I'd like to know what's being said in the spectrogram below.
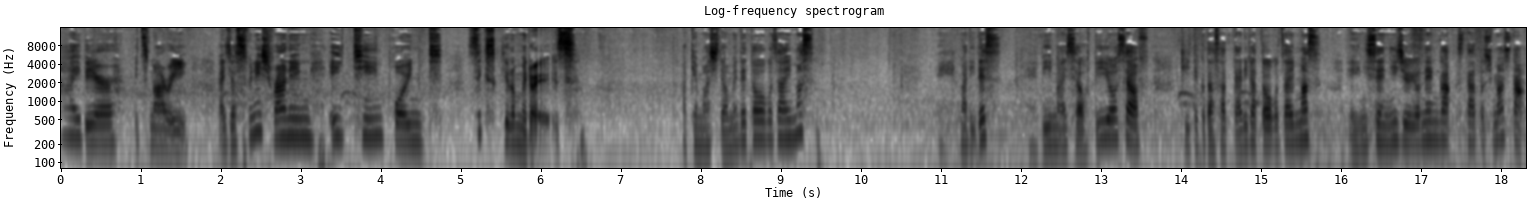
Hi there, it's Mari. I just finished running 18.6 kilometers. 明けましておめでとうございます。えー、マリです、えー。Be myself, be yourself. 聞いてくださってありがとうございます。えー、2024年がスタートしました。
